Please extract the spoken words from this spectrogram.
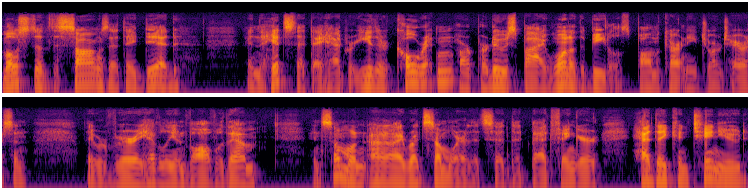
Most of the songs that they did and the hits that they had were either co-written or produced by one of the Beatles, Paul McCartney, George Harrison. They were very heavily involved with them. And someone, I, I read somewhere that said that Badfinger, had they continued,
